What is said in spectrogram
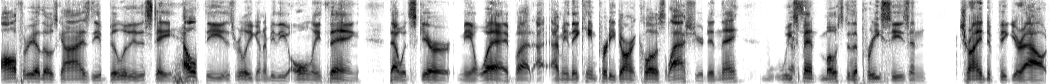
all three of those guys, the ability to stay healthy is really going to be the only thing that would scare me away. But I, I mean, they came pretty darn close last year, didn't they? We Yes. spent most of the preseason trying to figure out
